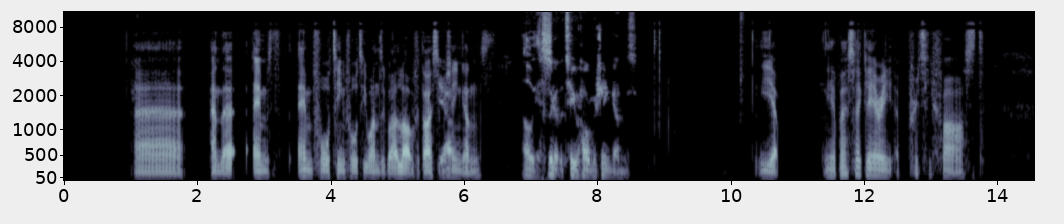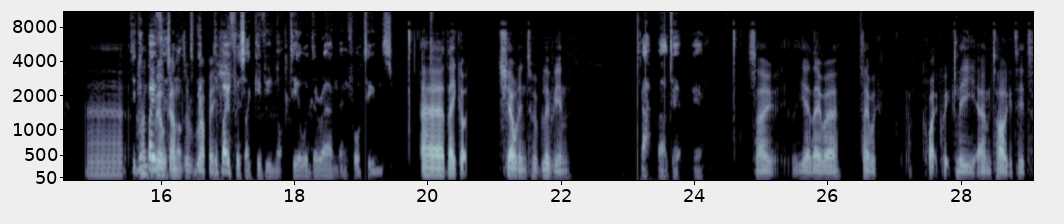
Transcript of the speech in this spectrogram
uh, and the M M fourteen forty ones have got a lot of Dyson Yeah. machine guns. Oh yes. So they've got the two whole machine guns. Yep. Yeah, Bersaglieri are pretty fast. Uh, Did your 100 mil guns not, are rubbish. The Bofors I give you not deal with their um, M14s. Uh, they got shelled into oblivion. Ah, that'll do it. Yeah. So yeah, they were they were quite quickly um, targeted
